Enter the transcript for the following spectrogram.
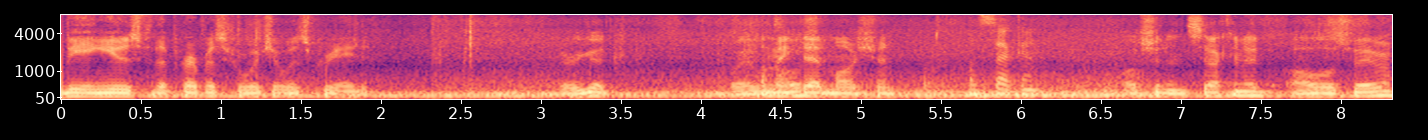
being used for the purpose for which it was created. Very good. Do I have a I'll make that motion? motion. I'll second. Motion and seconded. All those favor?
